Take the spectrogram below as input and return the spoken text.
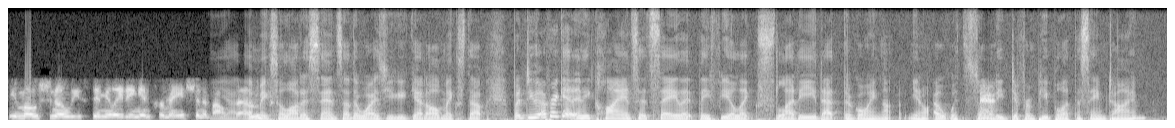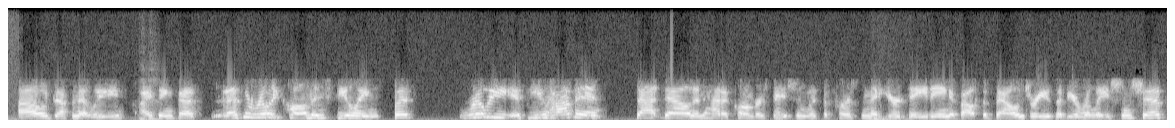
emotionally stimulating information about yeah, them that makes a lot of sense. Otherwise, you could get all mixed up. But do you ever get any clients that say that they feel like slutty that they're going, you know, out with so many different people at the same time? Oh, definitely. I think that's that's a really common feeling. But really, if you haven't sat down and had a conversation with the person that you're dating about the boundaries of your relationship,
